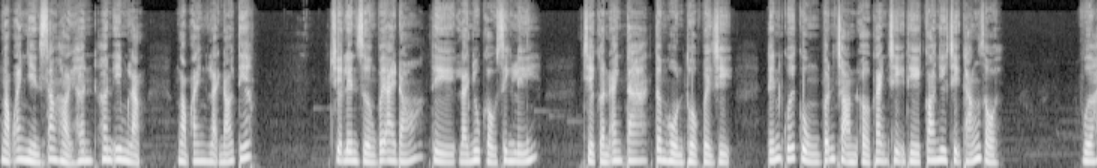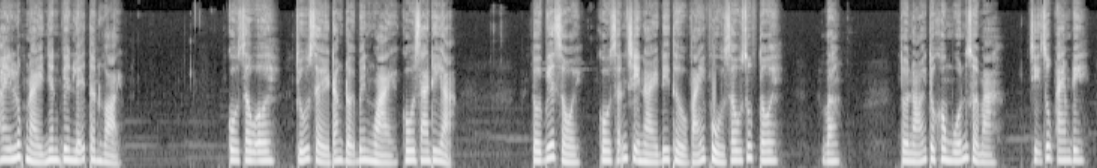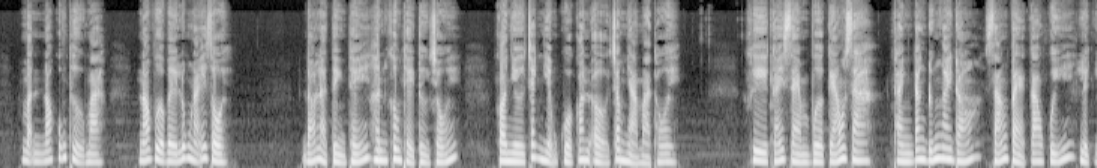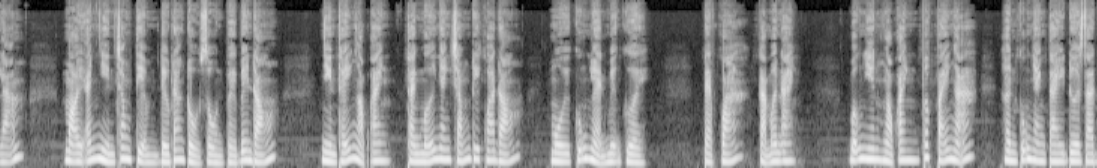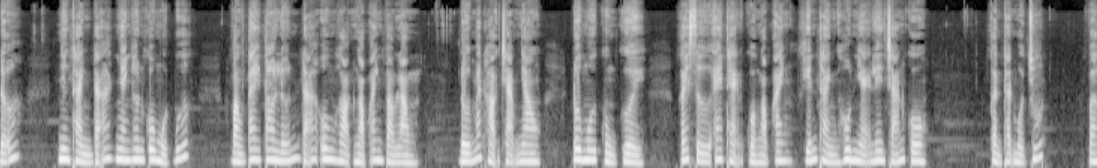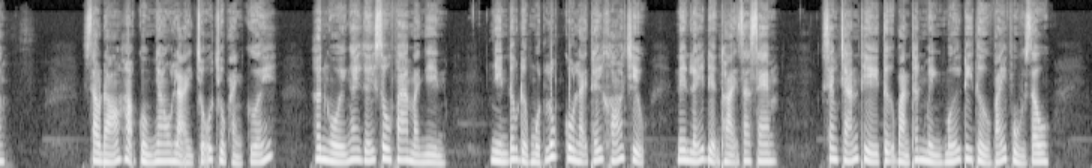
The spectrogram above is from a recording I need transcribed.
Ngọc Anh nhìn sang hỏi Hân, Hân im lặng. Ngọc Anh lại nói tiếp. Chuyện lên giường với ai đó thì là nhu cầu sinh lý. Chỉ cần anh ta tâm hồn thuộc về chị, đến cuối cùng vẫn chọn ở cạnh chị thì coi như chị thắng rồi. Vừa hay lúc này nhân viên lễ tân gọi. Cô dâu ơi, chú rể đang đợi bên ngoài, cô ra đi ạ. Tôi biết rồi, cô dẫn chị này đi thử váy phủ dâu giúp tôi. Vâng. Tôi nói tôi không muốn rồi mà. Chị giúp em đi. Mận nó cũng thử mà. Nó vừa về lúc nãy rồi. Đó là tình thế Hân không thể từ chối. Coi như trách nhiệm của con ở trong nhà mà thôi. Khi cái rèm vừa kéo ra, Thành đang đứng ngay đó, dáng vẻ cao quý, lịch lãm. Mọi ánh nhìn trong tiệm đều đang đổ dồn về bên đó. Nhìn thấy Ngọc Anh, Thành mới nhanh chóng đi qua đó, môi cũng nhoẻn miệng cười. Đẹp quá, cảm ơn anh. Bỗng nhiên Ngọc Anh vấp váy ngã, Hân cũng nhanh tay đưa ra đỡ. Nhưng Thành đã nhanh hơn cô một bước, vòng tay to lớn đã ôm gọn Ngọc Anh vào lòng. Đôi mắt họ chạm nhau, đôi môi cùng cười. Cái sự e thẹn của Ngọc Anh khiến Thành hôn nhẹ lên trán cô. Cẩn thận một chút. Sau đó họ cùng nhau lại chỗ chụp ảnh cưới. Hân ngồi ngay ghế sofa mà nhìn. Nhìn đâu được một lúc cô lại thấy khó chịu nên lấy điện thoại ra xem. Xem chán thì tự bản thân mình mới đi thử váy phủ dâu.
